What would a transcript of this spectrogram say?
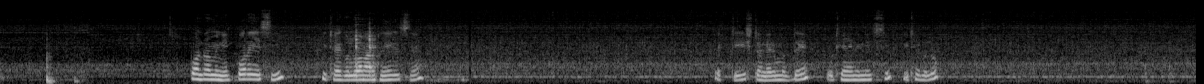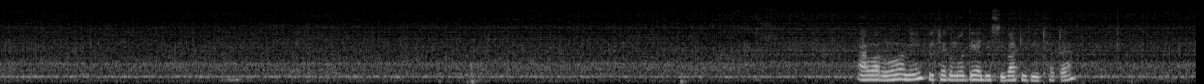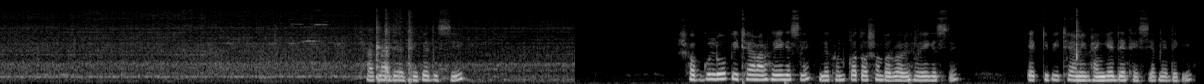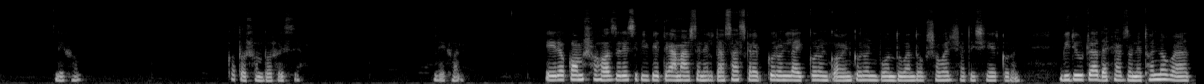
পনেরো মিনিট পরে এসি, পিঠাগুলো আমার হয়ে গেছে। একটি স্ট্যান্ডের মধ্যে উঠিয়ে নিচ্ছি পিঠাগুলো। আবারও আমি পিঠাগুলো দিয়ে দিছি, বাকি পিঠাটা। ঢাকনা দিয়ে ঢেকে দিছি। সবগুলো পিঠা আমার হয়ে গেছে। দেখুন কত সুন্দরভাবে হয়ে গেছে। একটি পিঠে আমি ভাঙিয়ে দেখাইছি আপনি দেখি। দেখুন কত সুন্দর হয়েছে। দেখুন। এইরকম সহজ রেসিপি পেতে আমার চ্যানেলটা সাবস্ক্রাইব করুন লাইক করুন কমেন্ট করুন বন্ধু বান্ধব সবার সাথে শেয়ার করুন। ভিডিওটা দেখার জন্য ধন্যবাদ।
